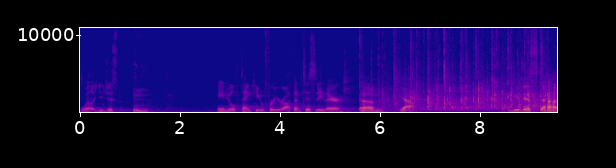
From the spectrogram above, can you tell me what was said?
Well, you just, Angel, thank you for your authenticity there. Um, yeah. You just, uh,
